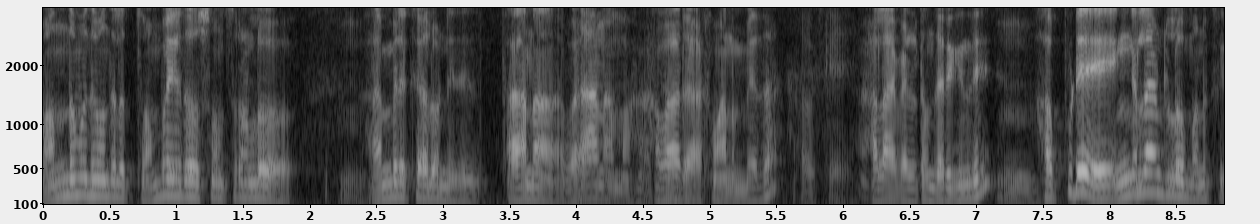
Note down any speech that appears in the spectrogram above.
పంతొమ్మిది వందల తొంభై ఐదవ సంవత్సరంలో అమెరికాలోని తానా వారి ఆహ్వానం మీద అలా వెళ్ళటం జరిగింది. అప్పుడే ఇంగ్లాండ్లో మనకు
